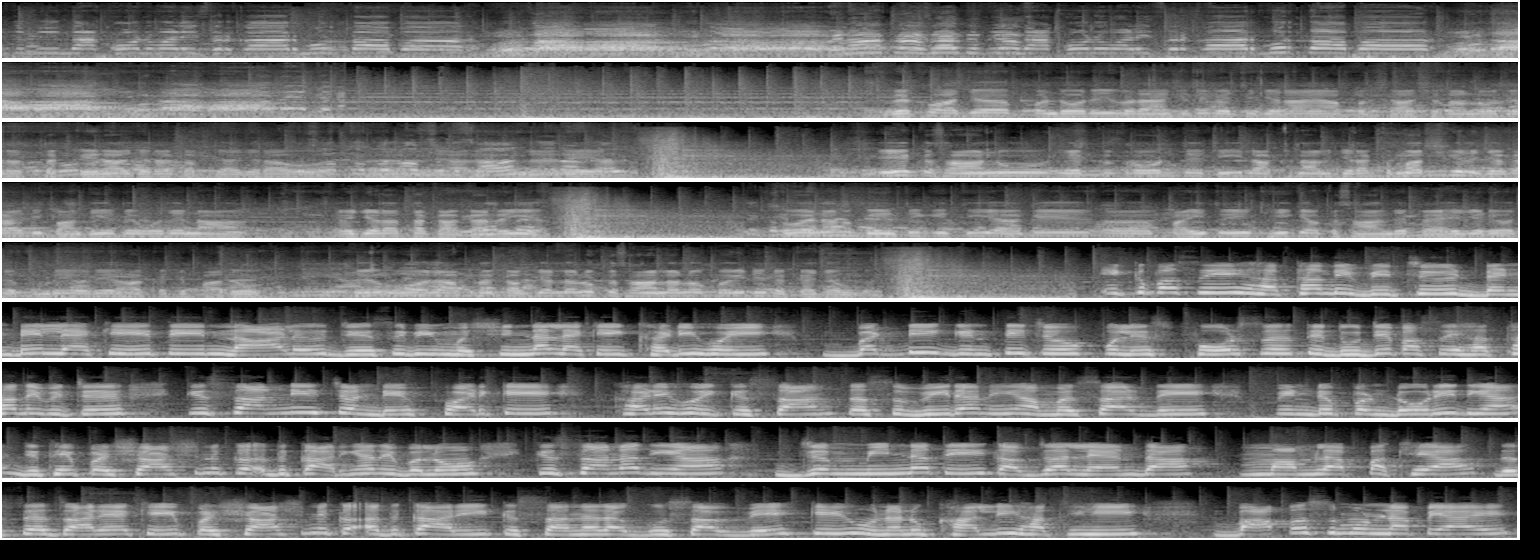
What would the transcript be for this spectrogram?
ਜ਼ਮੀਨਾਂ ਖੋਣ ਵਾਲੀ ਸਰਕਾਰ ਮੁਰਦਾਬਾਦ। ਬਿਨਾਂ ਪੈਸੇ ਦਿੱਤੇ ਜ਼ਮੀਨਾਂ ਖੋਣ ਵਾਲੀ ਸਰਕਾਰ ਮੁਰਦਾਬਾਦ। ਮੁਰਦਾਬਾਦ ਮੁਰਦਾਬਾਦ। ਵੇਖੋ ਅੱਜ ਪੰਡੋਰੀ ਬ੍ਰਾਂਚ ਦੇ ਵਿੱਚ ਜਿਹੜਾ ਆ ਪ੍ਰਸ਼ਾਸਨ ਵੱਲੋਂ ਜਿਹੜਾ ਧੱਕੇ ਨਾਲ ਜਿਹੜਾ ਕਬਜ਼ਾ ਜਿਹੜਾ ਉਹ ਅ, ਲਿਆ- ਲੈ ਰਹੇ ਆ। ਇਹ ਕਿਸਾਨ ਨੂੰ 1 ਕਰੋੜ ਤੇ 30 ਲੱਖ ਨਾਲ ਜਿਹੜਾ ਕਮਰਸ਼ੀਅਲ ਜਗ੍ਹਾ ਇਹਦੀ ਬਣਦੀ ਹੈ ਤੇ ਉਹਦੇ ਨਾਲ ਇਹ ਜਿਹੜਾ ਧੱਕਾ ਕਰ ਰਹੀ ਆ ਸੋ ਇਹਨਾਂ ਨੂੰ ਬੇਨਤੀ ਕੀਤੀ ਆ ਕਿ ਅ, ਭਾਈ ਤੁਸੀਂ ਠੀਕ ਹੈ ਕਿਸਾਨ ਦੇ ਪੈਸੇ ਜਿਹੜੇ ਉਹਦੇ ਪੂਰੇ ਉਹਦੇ ਹੱਕ 'ਚ ਪਾ ਦਿਓ ਤੇ ਉਹ ਆਪਣਾ ਕਬਜ਼ਾ ਲੈ ਲਓ ਕਿਸਾਨ ਵੱਲੋਂ ਕੋਈ ਨਹੀਂ ਡੱਕਿਆ ਜਾਊਗਾ। ਇੱਕ ਪਾਸੇ ਹੱਥਾਂ ਦੇ ਵਿੱਚ ਡੰਡੇ ਲੈ ਕੇ ਤੇ ਨਾਲ ਜੀਸੀਬੀ ਮਸ਼ੀਨਾਂ ਲੈ ਕੇ ਖੜੀ ਹੋਈ ਵੱਡੀ ਗਿਣਤੀ 'ਚ ਪੁਲਿਸ ਫੋਰਸ ਤੇ ਦੂਜੇ ਪਾਸੇ ਹੱਥਾਂ ਦੇ ਵਿੱਚ ਕਿਸਾਨੀ ਝੰਡੇ ਫੜ ਕੇ ਖੜੇ ਹੋਏ ਕਿਸਾਨ ਤਸਵੀਰਾਂ ਨੇ ਅੰਮ੍ਰਿਤਸਰ ਦੇ ਪਿੰਡ ਪੰਡੋਰੀ ਦੀਆਂ, ਜਿੱਥੇ ਪ੍ਰਸ਼ਾਸਨਿਕ ਅਧਿਕਾਰੀਆਂ ਦੇ ਵੱਲੋਂ ਕਿਸਾਨਾਂ ਦੀਆਂ ਜ਼ਮੀਨਾਂ ਤੇ ਕਬਜ਼ਾ ਲੈਣ ਦਾ ਮਾਮਲਾ ਭਖਿਆ। ਦੱਸਿਆ ਜਾ ਰਿਹਾ ਹੈ ਕਿ ਪ੍ਰਸ਼ਾਸਨਿਕ ਅਧਿਕਾਰੀ ਕਿਸਾਨਾਂ ਦਾ ਗੁੱਸਾ ਵੇਖ ਕੇ ਉਹਨਾਂ ਨੂੰ ਖਾਲੀ ਹੱਥ ਹੀ ਵਾਪਸ ਮੁੜਨਾ ਪਿਆ ਹੈ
